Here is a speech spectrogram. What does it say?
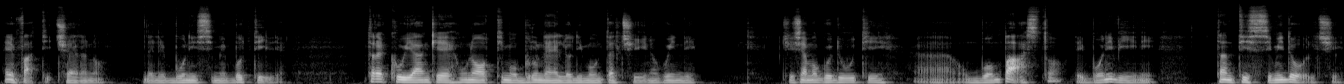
e infatti c'erano delle buonissime bottiglie, tra cui anche un ottimo Brunello di Montalcino, quindi ci siamo goduti eh, un buon pasto, dei buoni vini, tantissimi dolci,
